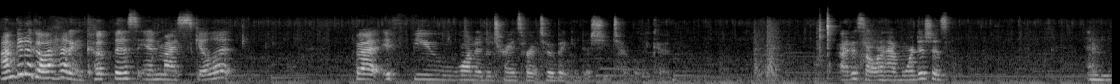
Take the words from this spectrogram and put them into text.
I'm gonna go ahead and cook this in my skillet, but if you wanted to transfer it to a baking dish, you totally. I just don't want to have more dishes. And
